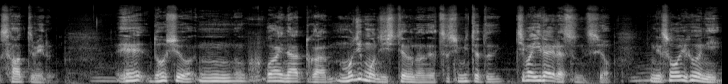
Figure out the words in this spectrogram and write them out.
触ってみる。えどうしよううん怖いなとかもじもじしてるので私見てると一番イライラするんですよ。でそういうふうに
